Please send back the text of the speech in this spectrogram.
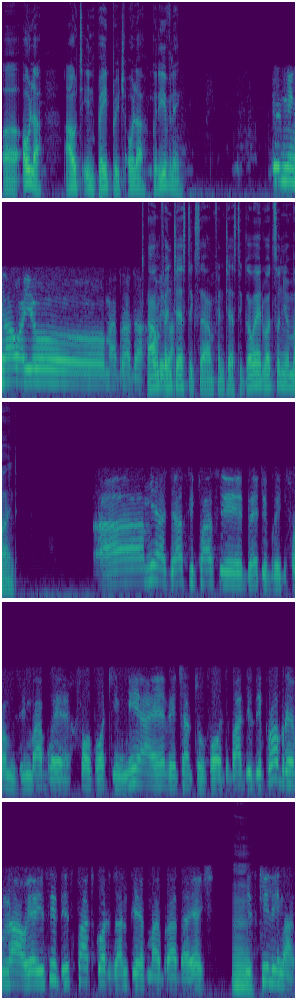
Uh, Ola, out in Beitbridge. Ola, good evening. Evening, how are you, my brother? I'm Oliver? fantastic, sir. I'm fantastic. Go ahead. What's on your mind? Me, I just pass a Beitbridge from Zimbabwe for voting. Me, I have a chance to vote. But the problem now, yeah, you see this part called ZANPF, my brother, yes, Mm. is killing us.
